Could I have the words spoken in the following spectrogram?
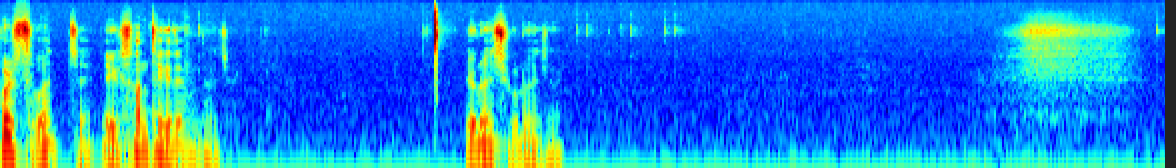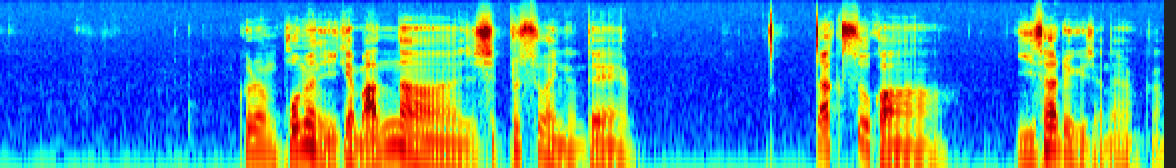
홀스 번째 이렇게 선택이 됩니다. 이제 이런 식으로 이제 그럼 보면 이게 맞나 싶을 수가 있는데 짝수가 246이잖아요. 그러니까.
